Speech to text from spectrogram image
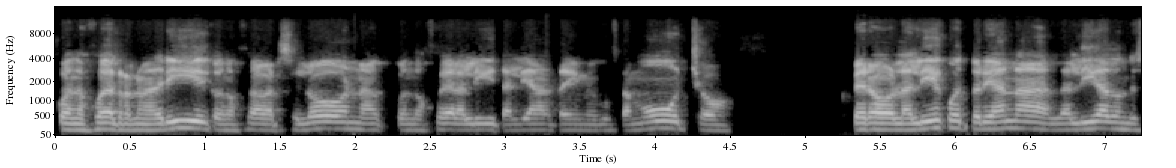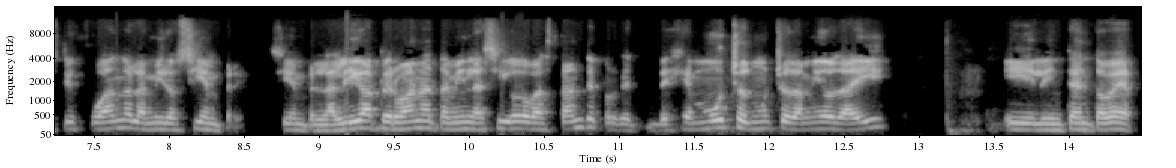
cuando juega el Real Madrid, cuando juega Barcelona, cuando juega la Liga Italiana también me gusta mucho. Pero la Liga Ecuatoriana, la liga donde estoy jugando, la miro siempre, siempre. La Liga Peruana también la sigo bastante porque dejé muchos, muchos amigos de ahí y le intento ver.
